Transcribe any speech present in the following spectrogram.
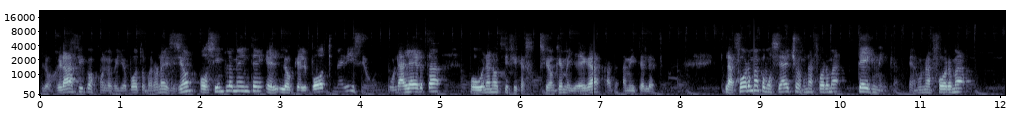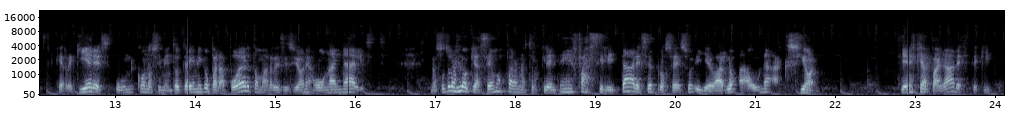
los gráficos con lo que yo puedo tomar una decisión o simplemente lo que el bot me dice, una alerta o una notificación que me llega a, mi teléfono. La forma como se ha hecho es una forma técnica, es una forma que requieres un conocimiento técnico para poder tomar decisiones o un análisis. Nosotros lo que hacemos para nuestros clientes es facilitar ese proceso y llevarlo a una acción. Tienes que apagar este equipo.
